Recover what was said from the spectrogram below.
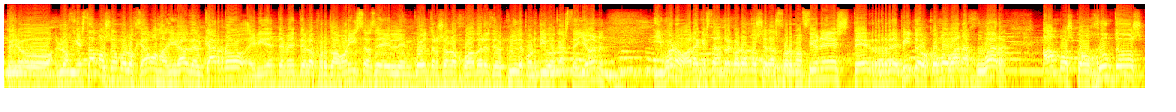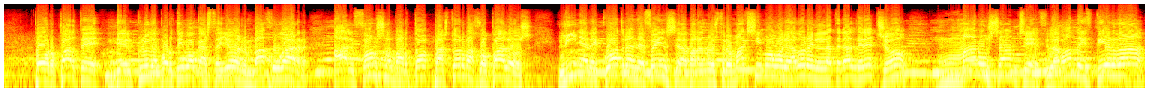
pero los que estamos somos los que vamos a tirar del carro, evidentemente los protagonistas del encuentro son los jugadores del Club Deportivo Castellón. Y bueno, ahora que están recordándose las formaciones, te repito cómo van a jugar ambos conjuntos por parte del Club Deportivo Castellón. Va a jugar Alfonso Pastor bajo palos. Línea de cuatro en defensa para nuestro máximo goleador en el lateral derecho, Manu Sánchez. La banda izquierda,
